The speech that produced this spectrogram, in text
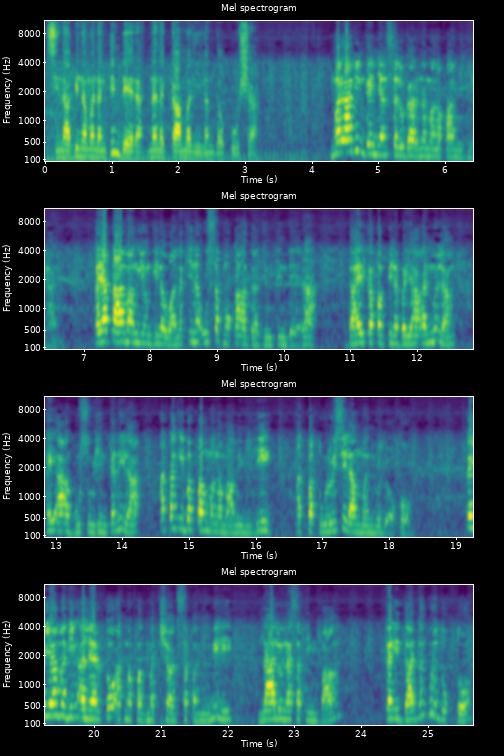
Sinabi naman ng tindera na nagkamali lang daw po siya. Maraming ganyan sa lugar ng mga pamilihan. Kaya tama ang iyong ginawa na kinausap mo kaagad yung tindera. Dahil kapag pinabayaan mo lang, ay aabusuhin ka nila at ang iba pang mga mamimili at patuloy silang manluloko. Kaya maging alerto at mapagmatsyag sa pamimili, lalo na sa timbang, kalidad ng produkto,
